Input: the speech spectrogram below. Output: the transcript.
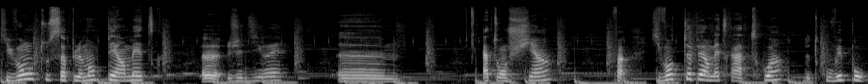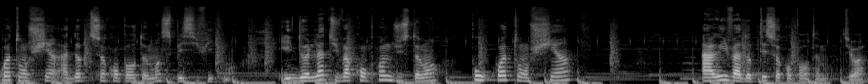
qui vont tout simplement permettre, euh, je dirais, euh, à ton chien, enfin, qui vont te permettre à toi de trouver pourquoi ton chien adopte ce comportement spécifiquement. Et de là, tu vas comprendre justement pourquoi ton chien arrive à adopter ce comportement, tu vois.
